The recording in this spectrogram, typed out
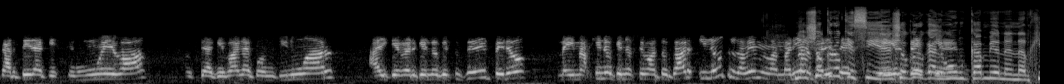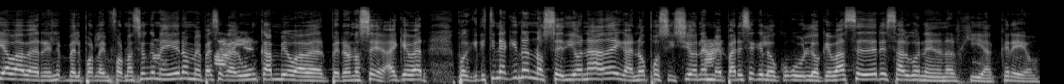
cartera que se mueva, o sea que van a continuar. Hay que ver qué es lo que sucede, pero me imagino que no se va a tocar. Y lo otro también, María, No, me yo creo que sí, ¿eh? Yo creo que algún cambio en energía va a haber. Por la información que me dieron, me parece que algún cambio va a haber, pero no sé, hay que ver. Porque Cristina Kirchner no cedió nada y ganó posiciones. Me parece que lo, lo que va a ceder es algo en energía, creo.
